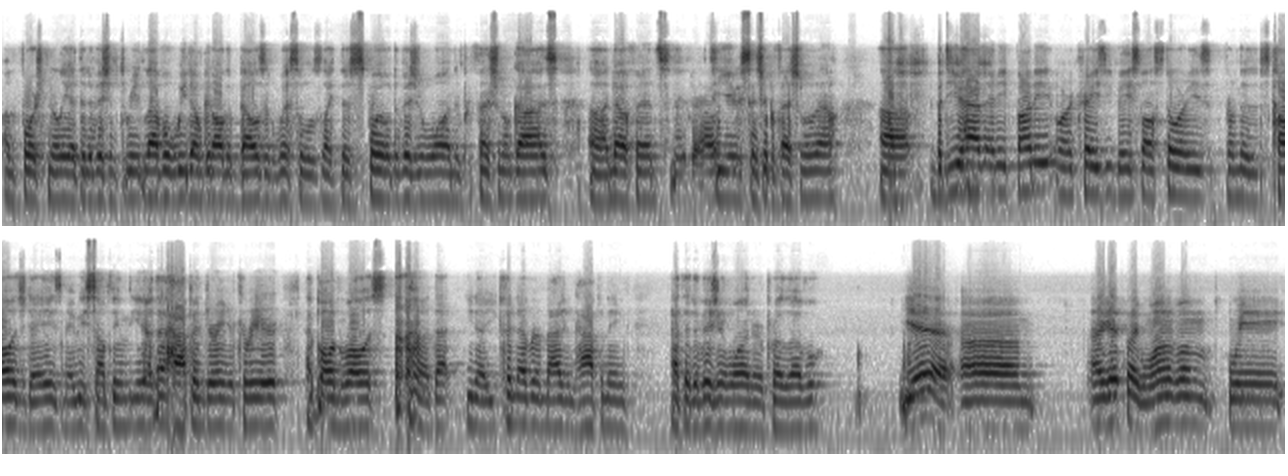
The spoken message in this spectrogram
unfortunately, at the Division Three level, we don't get all the bells and whistles like the spoiled Division One and professional guys. Uh, no offense to you, since you're professional now. Uh, but do you have any funny or crazy baseball stories from those college days? Maybe something you know that happened during your career at Baldwin Wallace that you know you could never imagine happening at the Division One or pro level. Yeah, um, I guess like one of them we.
